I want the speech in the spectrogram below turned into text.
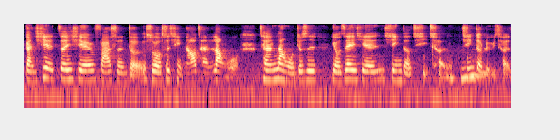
感谢这一些发生的所有事情，然后才能让我，才能让我就是有这一些新的启程、新的旅程，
